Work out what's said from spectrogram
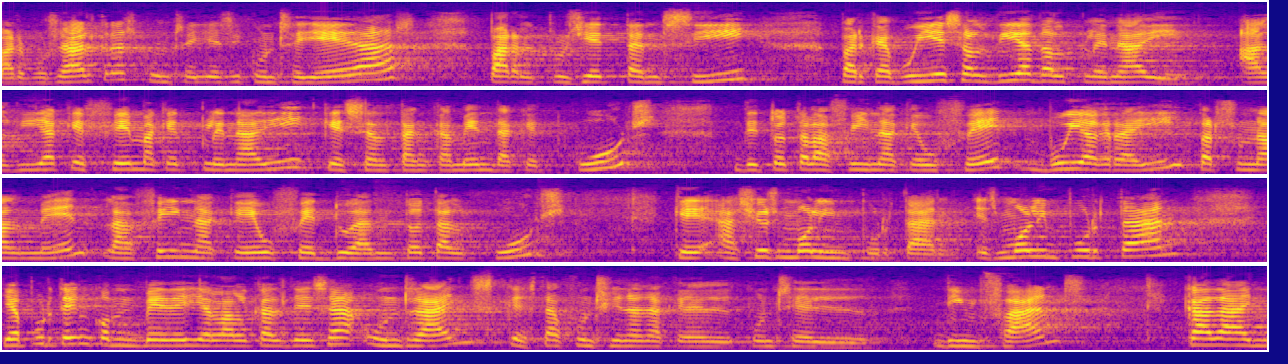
per vosaltres, consellers i conselleres, per al projecte en si, perquè avui és el dia del plenari, el dia que fem aquest plenari, que és el tancament d'aquest curs, de tota la feina que heu fet. Vull agrair personalment la feina que heu fet durant tot el curs, que això és molt important. És molt important, ja portem, com bé deia l'alcaldessa, uns anys que està funcionant aquell Consell d'Infants, cada any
